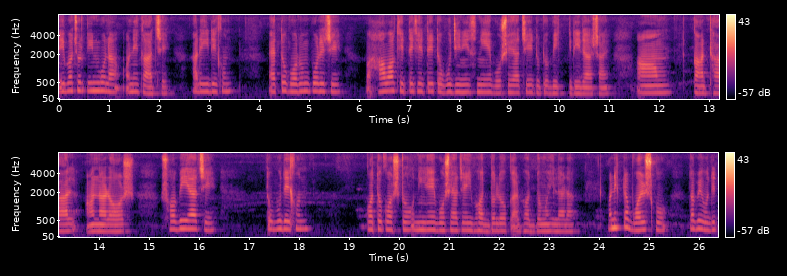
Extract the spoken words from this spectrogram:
এই বছর কিনবো না, অনেক আছে। আর এই দেখুন, এত গরম পড়েছে। হাওয়া খেতে খেতে তবু জিনিস নিয়ে বসে আছে দুটো বিক্রির আশায়। আম, কাঁঠাল, আনারস, সবই আছে। তবু দেখুন, কত কষ্ট নিয়ে বসে আছে এই ভদ্রলোক আর ভদ্রমহিলারা। অনেকটা বয়স্ক, তবে ওদের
